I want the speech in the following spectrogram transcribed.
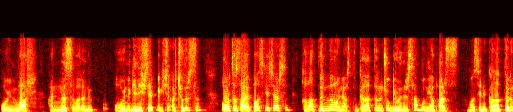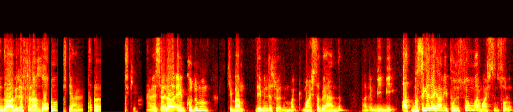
oyun var. Hani nasıl var? Hani oyunu genişletmek için açılırsın. Orta sahaya pas geçersin. Kanatlarından oynarsın. Kanatlarına çok güvenirsen bunu yaparsın. Ama senin kanatların daha bir referans olmamış yani. Ki. Mesela Enkudu'nun ki ben demin de söyledim ma- maçta beğendim. Hani bir, bir atması gereken bir pozisyon var. Maçın sorun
